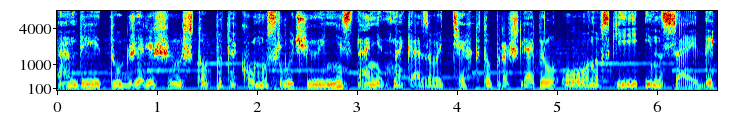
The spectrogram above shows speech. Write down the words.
Андрей тут же решил, что по такому случаю не станет наказывать тех, кто прошляпил ООНовские инсайды.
